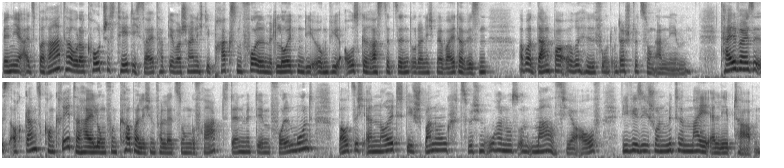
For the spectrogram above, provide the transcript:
Wenn ihr als Berater oder Coaches tätig seid, habt ihr wahrscheinlich die Praxen voll mit Leuten, die irgendwie ausgerastet sind oder nicht mehr weiter wissen aber dankbar eure Hilfe und Unterstützung annehmen. Teilweise ist auch ganz konkrete Heilung von körperlichen Verletzungen gefragt, denn mit dem Vollmond baut sich erneut die Spannung zwischen Uranus und Mars hier auf, wie wir sie schon Mitte Mai erlebt haben.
